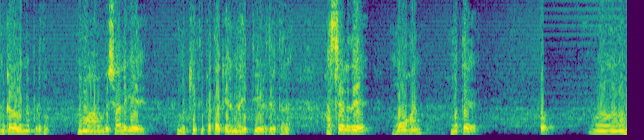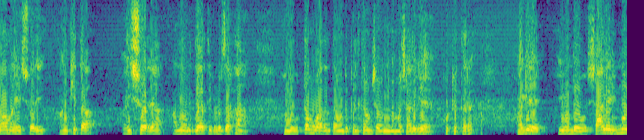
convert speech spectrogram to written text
ಅಂಕಗಳನ್ನು ಪಡೆದು ನಮ್ಮ ಒಂದು ಶಾಲೆಗೆ ಒಂದು ಕೀರ್ತಿ ಪತಾಕೆಯನ್ನು ಎತ್ತಿ ಹಿಡಿದಿರ್ತಾರೆ. ಅಷ್ಟೇ ಅಲ್ಲದೆ ಮೋಹನ್ ಮತ್ತು ಉಮಾ ಮಹೇಶ್ವರಿ ಅಂಕಿತಾ, ಐಶ್ವರ್ಯ ಅನ್ನೋ ವಿದ್ಯಾರ್ಥಿಗಳು ಸಹ ಒಂದು ಉತ್ತಮವಾದಂಥ ಒಂದು ಫಲಿತಾಂಶವನ್ನು ನಮ್ಮ ಶಾಲೆಗೆ ಕೊಟ್ಟಿರ್ತಾರೆ. ಹಾಗೆ ಈ ಒಂದು ಶಾಲೆ ಇನ್ನೂ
